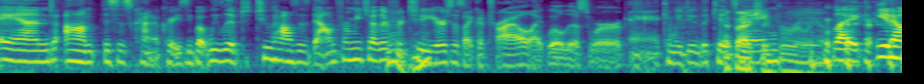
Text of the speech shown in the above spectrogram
and um, this is kind of crazy, but we lived two houses down from each other for Mm-hmm. two years as like a trial. Like, will this work? Eh, can we do the kids? That's thing? actually brilliant. Like, you know,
